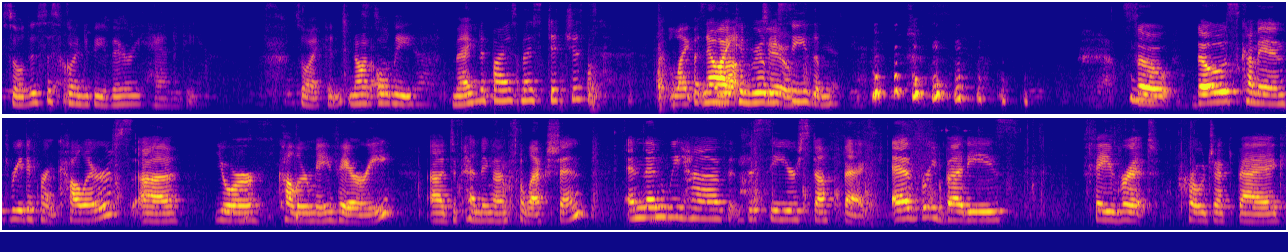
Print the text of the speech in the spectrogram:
So this is going to be very handy. So I can not only magnifies my stitches, It lights but now I can really too. see them. So those come in three different colors. Uh, your color may vary uh, depending on selection. And then we have the See Your Stuff bag. Everybody's favorite project bag.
